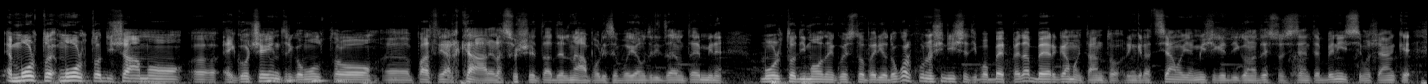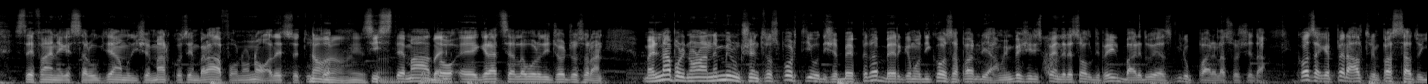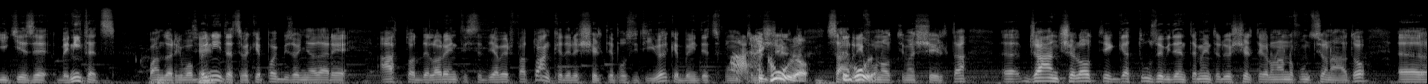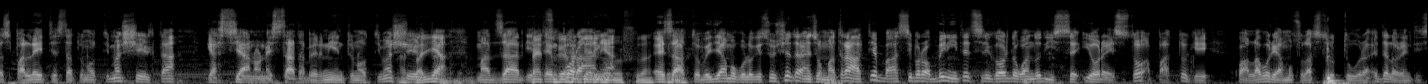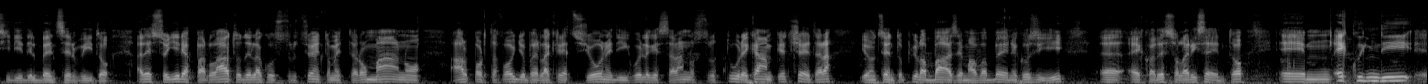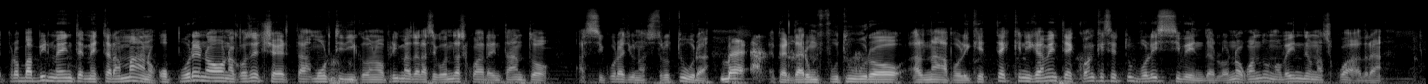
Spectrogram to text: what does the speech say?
È molto, molto diciamo, eh, egocentrico, molto eh, patriarcale la società del Napoli, se vogliamo utilizzare un termine molto di moda in questo periodo. Qualcuno ci dice tipo Beppe da Bergamo, intanto ringraziamo gli amici che dicono adesso si sente benissimo, c'è anche Stefania che salutiamo, dice Marco sembra afono, no, adesso è tutto No, no, sistemato eh, grazie al lavoro di Giorgio Solani. Ma il Napoli non ha nemmeno un centro sportivo, dice Beppe da Bergamo, di cosa parliamo? Invece di spendere soldi per il bar doveva sviluppare la società, cosa che peraltro in passato gli chiese Benitez quando arrivò Sì. Benitez, perché poi bisogna dare atto a De Laurentiis di aver fatto anche delle scelte positive, che Benitez fu Ah, un'ottima sicuro, scelta, Sarri sicuro. fu un'ottima scelta, eh, già Ancelotti e Gattuso evidentemente due scelte che non hanno funzionato, eh, Spalletti è stata un'ottima scelta, Garcia non è stata per niente un'ottima scelta. Mazzardi è Penso temporanea, esatto, vediamo quello che succederà, insomma tra alti e bassi, però Benitez ricordo quando disse io resto a patto che qua lavoriamo sulla struttura e De Laurenti si diede il ben servito. Adesso ieri ha parlato della costruzione, detto metterò mano al portafoglio per la creazione di quelle che saranno strutture, campi, eccetera. Io non sento più la base, ma va bene così. Eh, ecco, adesso la risento. E, ehm, e quindi eh, probabilmente metterà mano, oppure no, una cosa è certa, molti dicono prima della seconda squadra intanto assicurati una struttura Beh. per dare un futuro al Napoli che tecnicamente, ecco, anche se tu volessi venderlo, no, quando uno vende una squadra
